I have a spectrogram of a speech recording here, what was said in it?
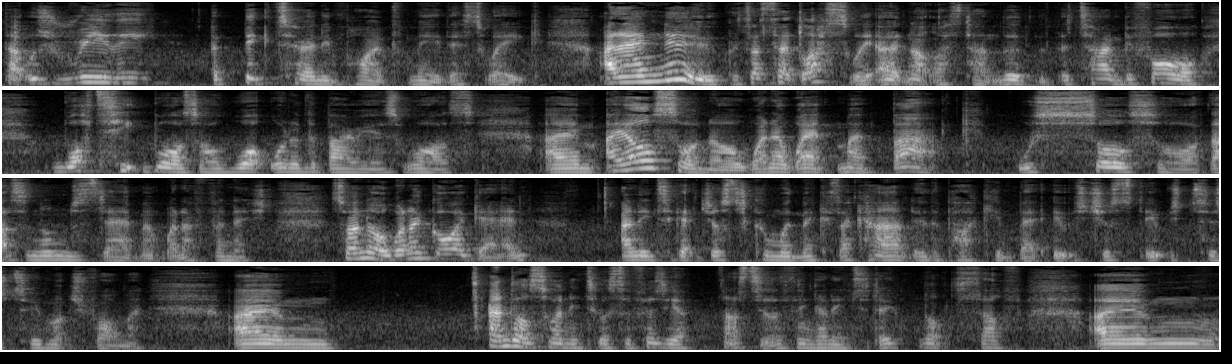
That was really a big turning point for me this week. And I knew, because I said last week, uh, not last time, the, the time before, what it was or what one of the barriers was. Um, I also know when I went, my back was so sore. That's an understatement when I finished. So I know when I go again, I need to get just to come with me because I can't do the packing bit. It was just, it was just too much for me. Um, and also I need to go to physio. That's the other thing I need to do, not to self. Um,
